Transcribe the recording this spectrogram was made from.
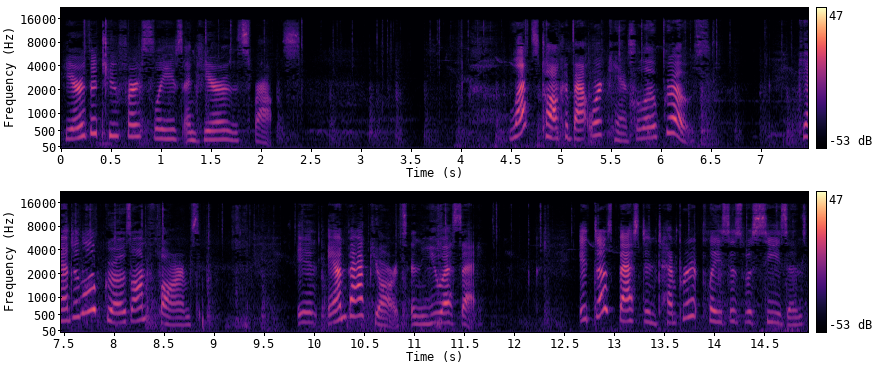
Here are the two first leaves, and here are the sprouts. Let's talk about where cantaloupe grows. Cantaloupe grows on farms in, and backyards in the USA. It does best in temperate places with seasons,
